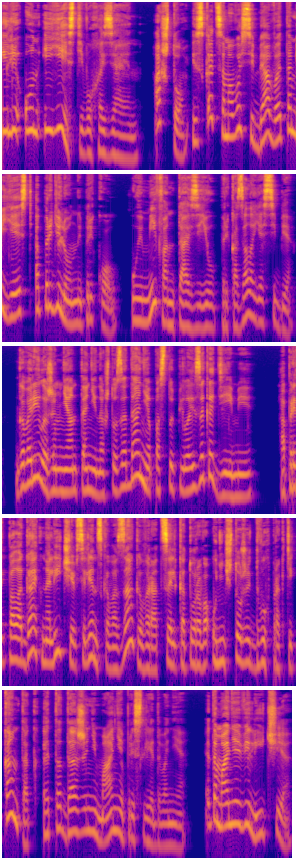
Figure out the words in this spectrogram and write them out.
Или он и есть его хозяин? А что, искать самого себя в этом есть определенный прикол. «Уйми фантазию», – приказала я себе. Говорила же мне Антонина, что задание поступило из Академии. А предполагать наличие вселенского заговора, цель которого уничтожить двух практиканток, это даже не мания преследования. Это мания величия.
